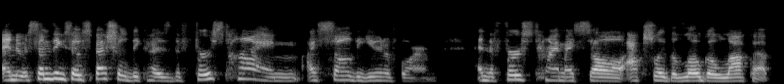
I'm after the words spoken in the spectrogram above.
and it was something so special because the first time I saw the uniform and the first time I saw actually the logo lockup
